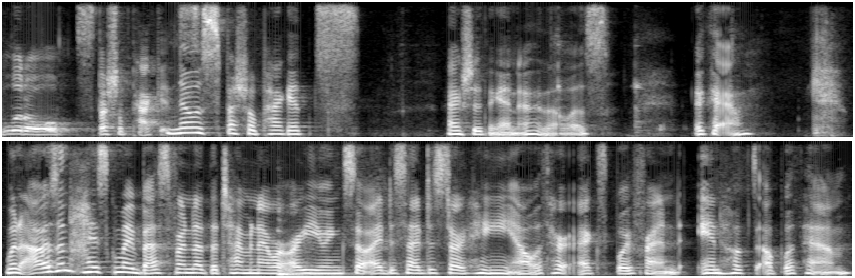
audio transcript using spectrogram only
little special packets. no special packets. I actually think I know who that was. Okay. When I was in high school, my best friend at the time and I were arguing, so I decided to start hanging out with her ex boyfriend and hooked up with him.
